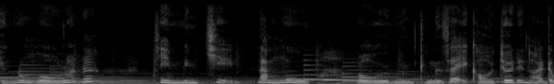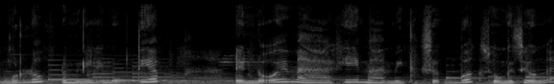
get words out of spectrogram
tiếng đồng hồ luôn á. Chỉ mình chỉ nằm ngủ rồi mình tỉnh dậy có chơi điện thoại được một lúc rồi mình lại ngủ tiếp đến nỗi mà khi mà mình thực sự bước xuống cái giường ấy,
